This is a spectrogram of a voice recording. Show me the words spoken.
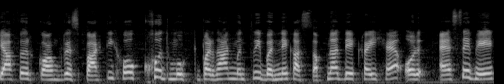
या फिर कांग्रेस पार्टी हो, खुद प्रधानमंत्री बनने का सपना देख रही है और ऐसे में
